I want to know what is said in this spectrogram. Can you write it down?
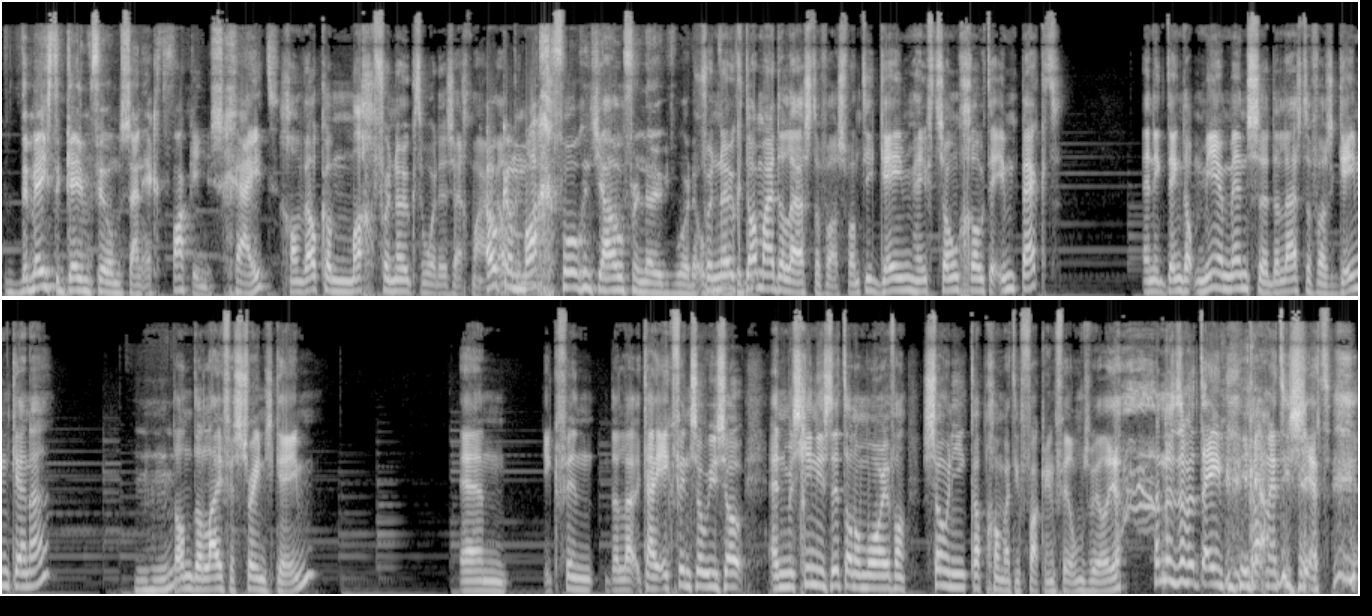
de meeste gamefilms zijn echt fucking scheid. Gewoon welke mag verneukt worden, zeg maar. Welke Welke mag volgens jou verneukt worden? het Verneuk dan maar The Last of Us. Want die game heeft zo'n grote impact. En ik denk dat meer mensen The Last of Us game kennen. Mhm. dan de Life is Strange game. En ik vind... De Kijk, ik vind sowieso... En misschien is dit dan een mooie van... Sony, kap gewoon met die fucking films, wil je? dan is het meteen... Kap Ja. met die shit.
